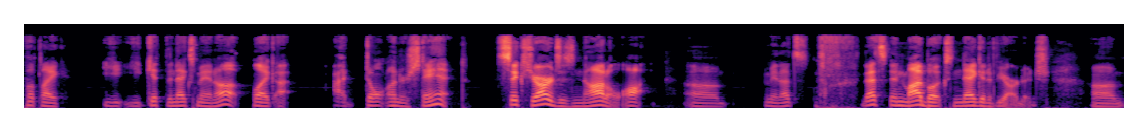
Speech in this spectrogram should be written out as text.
But like, you, you get the next man up. Like, I I don't understand. Six yards is not a lot. Um, I mean that's that's in my books negative yardage, um,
